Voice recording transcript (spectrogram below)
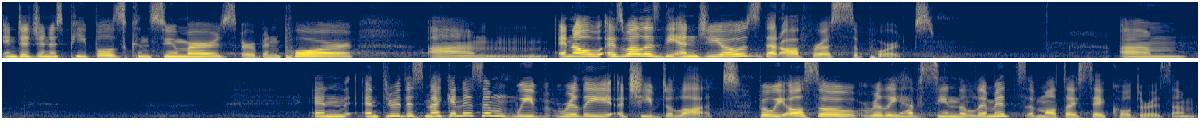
indigenous peoples, consumers, urban poor, um, and all, as well as the NGOs that offer us support. Um, and, and through this mechanism, we've really achieved a lot, but we also really have seen the limits of multi-stakeholderism.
